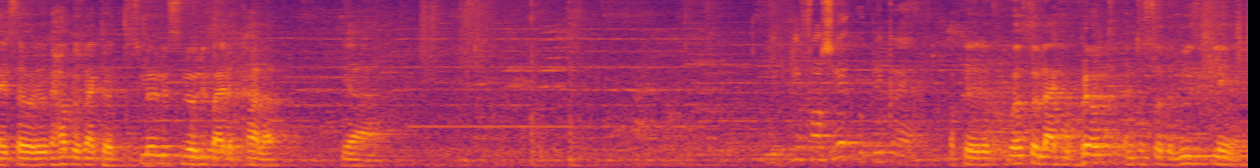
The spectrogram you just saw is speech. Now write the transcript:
and so you have to make it slowly, slowly by the color. Yeah. Du plus foncé ou plus clair. Okay. The, also like the print and to show the music cleaner.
